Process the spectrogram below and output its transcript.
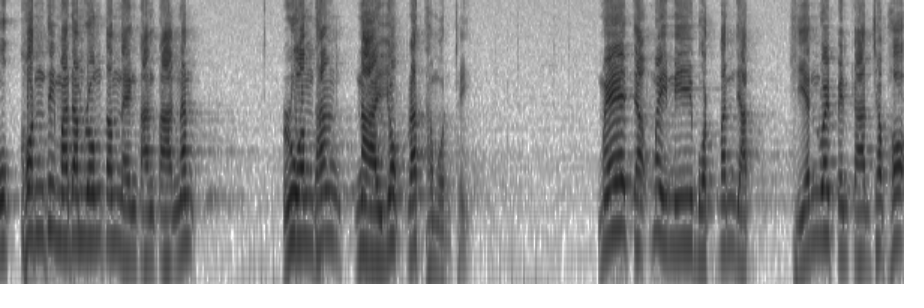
บุคคลที่มาดำรงตำแหน่งต่าง ๆนั้น รวมทั้งนายกรัฐมนตรี แม้จะไม่มีบทบัญญัติเขียนไว้เป็นการเฉพาะ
